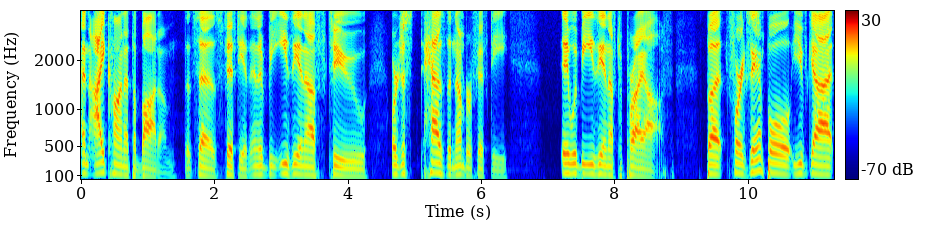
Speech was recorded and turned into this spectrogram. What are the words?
an icon at the bottom that says 50th and it'd be easy enough to or just has the number 50 it would be easy enough to pry off but for example you've got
